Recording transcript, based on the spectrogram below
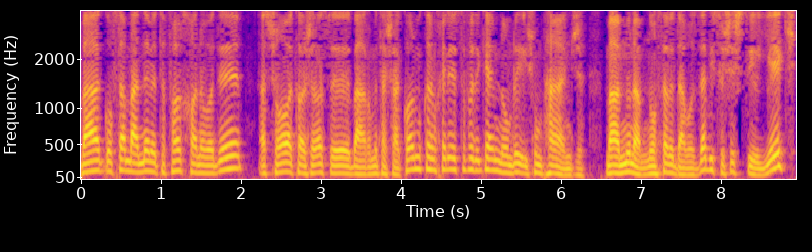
و گفتم بنده به اتفاق خانواده. از شما و کارشناس برنامه تشکر می‌کنیم. خیلی استفاده کردیم. نمره ایشون پنج. ممنونم. 912 26 31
